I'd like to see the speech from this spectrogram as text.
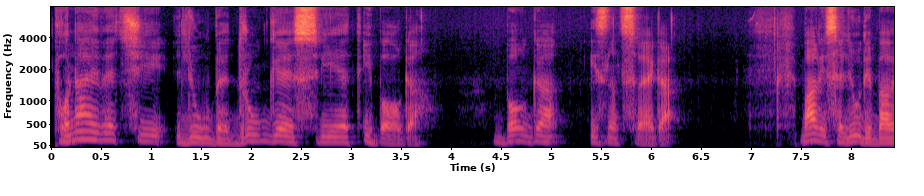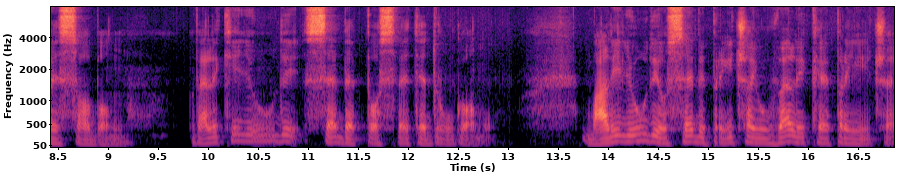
Ponajveći ljube druge, svijet i Boga. Boga iznad svega. Mali se ljudi bave sobom. Veliki ljudi sebe posvete drugomu. Mali ljudi o sebi pričaju velike priče.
